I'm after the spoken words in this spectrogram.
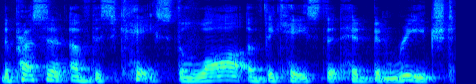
the precedent of this case, the law of the case that had been reached.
